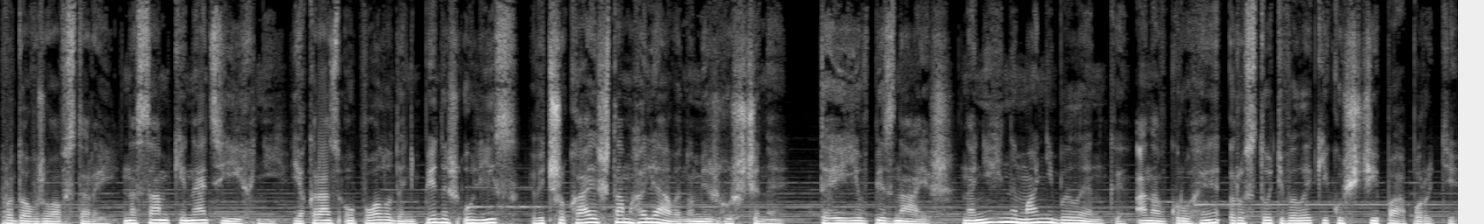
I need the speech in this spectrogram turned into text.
продовжував старий, на сам кінець їхній. Якраз у полудень підеш у ліс, відшукаєш там галявину між гущини. Ти її впізнаєш. На ній нема ні билинки, а навкруги ростуть великі кущі папороті.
